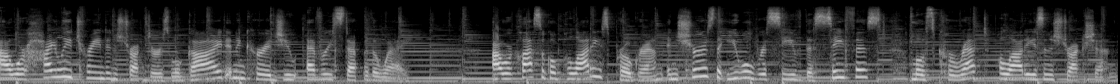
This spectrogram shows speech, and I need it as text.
our highly trained instructors will guide and encourage you every step of the way. Our Classical Pilates program ensures that you will receive the safest, most correct Pilates instruction.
